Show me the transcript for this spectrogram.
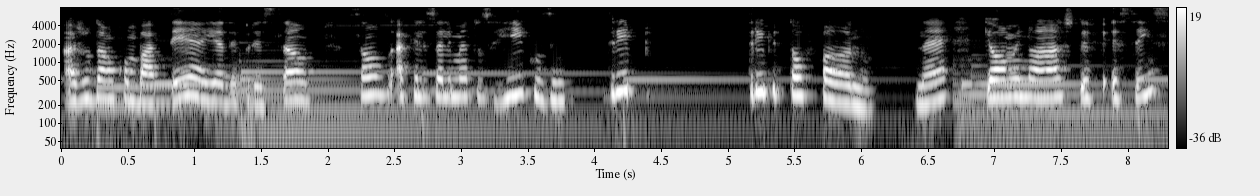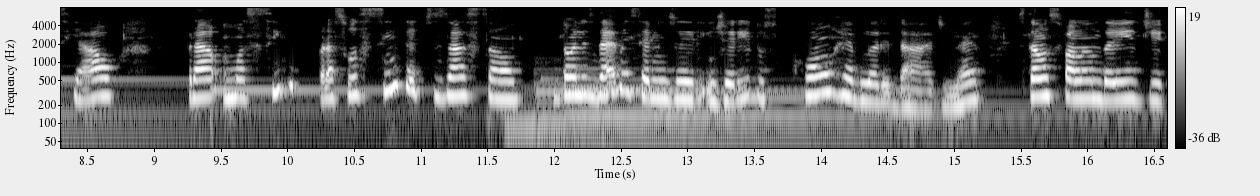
ajudam a combater aí a depressão, são aqueles alimentos ricos em trip, triptofano, né? Que é um aminoácido essencial para uma para sua sintetização. Então eles devem ser ingeridos com regularidade, né? Estamos falando aí de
